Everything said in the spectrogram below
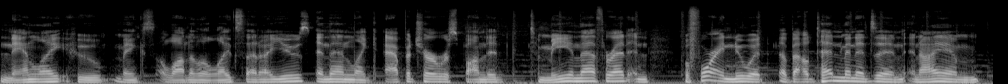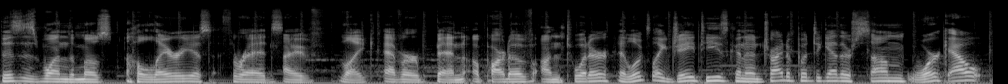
Nanlite who makes a lot of the lights that I use. And then like Aputure responded to me in that thread and before I knew it, about 10 minutes in, and I am, this is one of the most hilarious threads I've like ever been a part of on Twitter. It looks like JT's gonna try to put together some workout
